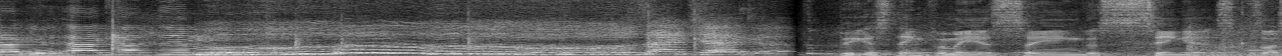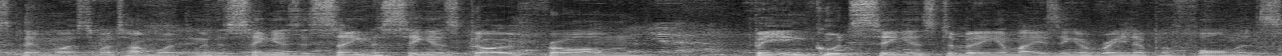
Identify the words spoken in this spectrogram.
Jagger, I got them moves like Jagger. The biggest thing for me is seeing the singers, because I spend most of my time working with the singers, is seeing the singers go from being good singers to being amazing arena performers.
